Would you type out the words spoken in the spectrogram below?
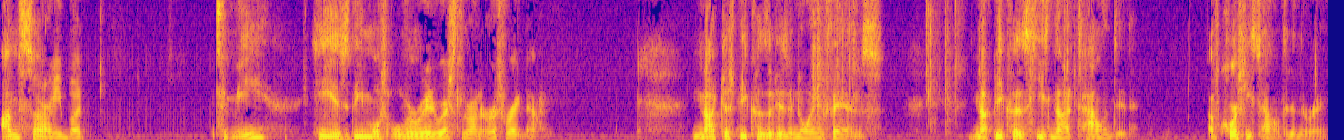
I'm sorry, but to me, he is the most overrated wrestler on earth right now. Not just because of his annoying fans, not because he's not talented. Of course, he's talented in the ring.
